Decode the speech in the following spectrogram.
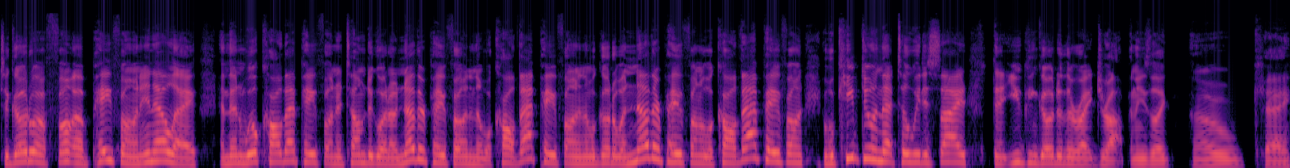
to go to a, phone, a payphone in LA, and then we'll call that payphone and tell them to go to another payphone, and then we'll call that payphone, and then we'll go to another payphone, and we'll call that payphone, and we'll keep doing that till we decide that you can go to the right drop. And he's like, Okay.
